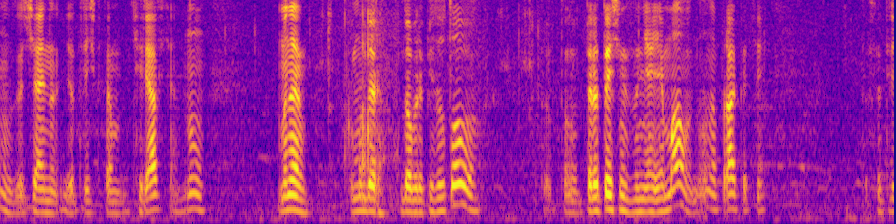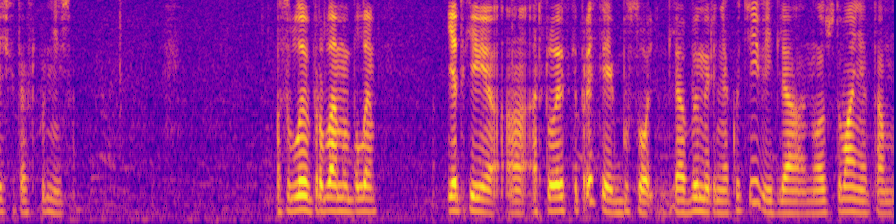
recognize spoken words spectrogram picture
Ну, звичайно, я трішки там тірявся. Ну, мене командир добре підготовив. Тобто теоретичні знання я мав, ну на практиці все трішки так складніше. Особливі проблеми були є такий артилерійський пристрій, як бусоль, для виміряння кутів і для налаштування там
